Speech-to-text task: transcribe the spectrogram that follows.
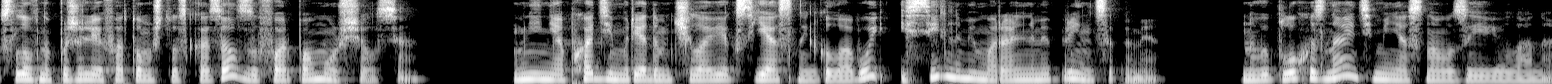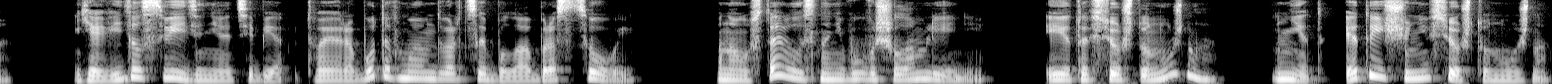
Словно пожалев о том, что сказал, Зуфар поморщился. Мне необходим рядом человек с ясной головой и сильными моральными принципами. Но вы плохо знаете меня, снова заявила она. Я видел сведения о тебе. Твоя работа в моем дворце была образцовой. Она уставилась на него в ошеломлении. «И это все, что нужно?» «Нет, это еще не все, что нужно.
